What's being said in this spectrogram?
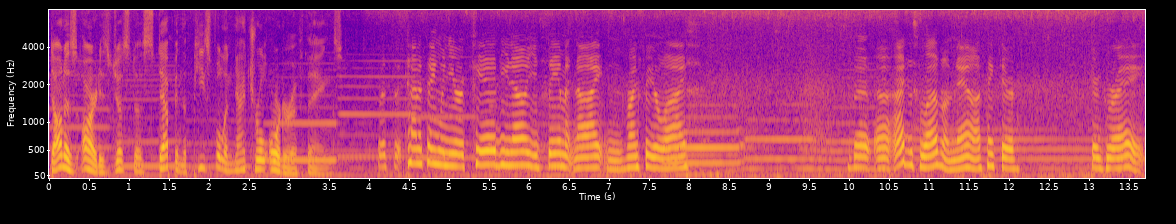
Donna's art is just a step in the peaceful and natural order of things. It's the kind of thing when you're a kid, you know, you'd see them at night and run for your life. But uh, I just love them now. I think they're, they're great.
